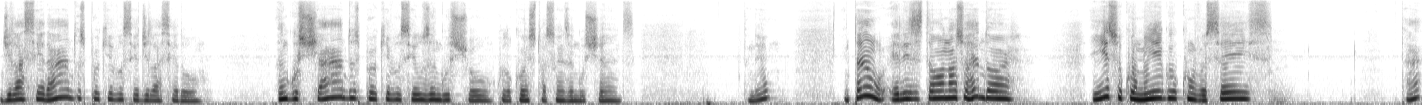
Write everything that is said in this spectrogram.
dilacerados porque você dilacerou, angustiados porque você os angustiou, colocou em situações angustiantes. Entendeu? Então, eles estão ao nosso redor. E isso comigo, com vocês, tá?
